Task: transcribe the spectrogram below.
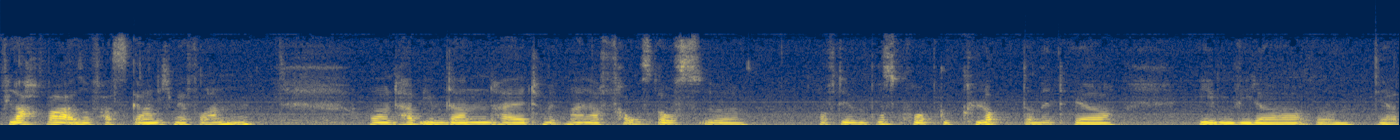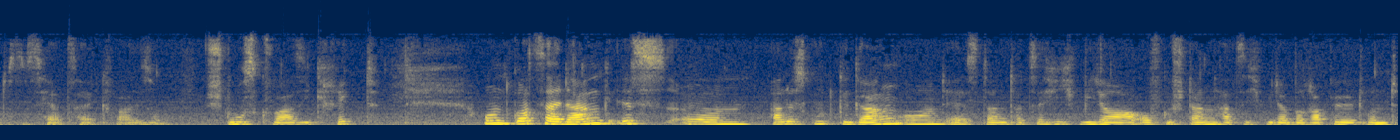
flach war, also fast gar nicht mehr vorhanden. Und habe ihm dann halt mit meiner Faust aufs, äh, auf den Brustkorb gekloppt, damit er eben wieder, ähm, ja, dass das Herz halt quasi so einen Stoß quasi kriegt. Und Gott sei Dank ist ähm, alles gut gegangen und er ist dann tatsächlich wieder aufgestanden, hat sich wieder berappelt und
